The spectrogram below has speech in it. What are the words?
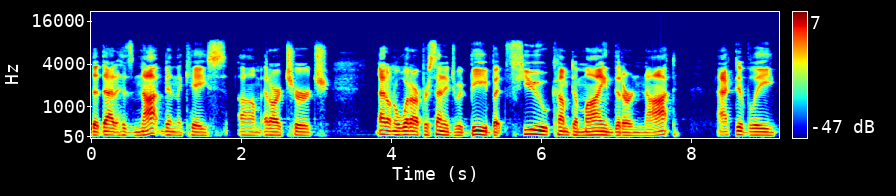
that that has not been the case um, at our church. I don't know what our percentage would be, but few come to mind that are not actively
